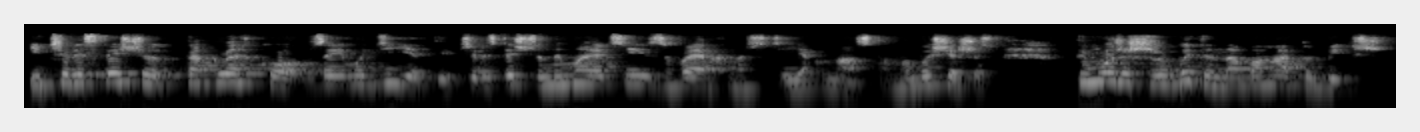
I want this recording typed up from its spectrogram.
І через те, що так легко взаємодіяти, через те, що немає цієї зверхності, як в нас там, або ще щось, ти можеш робити набагато більше,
